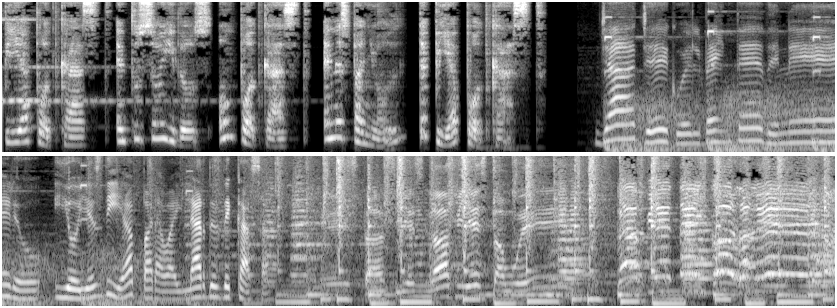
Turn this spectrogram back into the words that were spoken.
Pia Podcast, en tus oídos, un podcast en español de Pia Podcast. Ya llegó el 20 de enero y hoy es día para bailar desde casa. Esta sí es la fiesta buena, la fiesta en Corralera.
